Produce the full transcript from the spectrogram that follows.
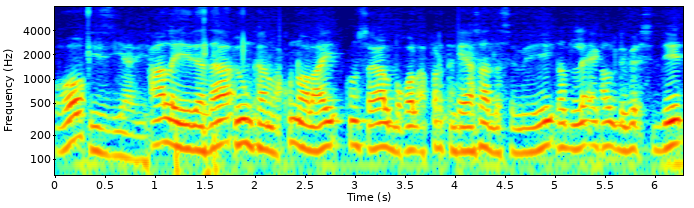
oo sii ziyaadiya waxaa la yidhahdaa adduunkan wax ku noolaay kun sagaal boqol afartan qiyaasaad la sameeyey. Dad la eg hal dhibic sideed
